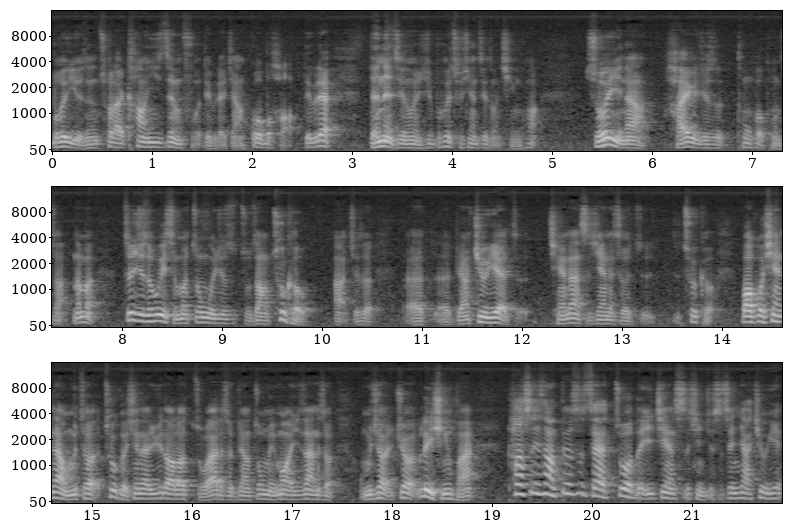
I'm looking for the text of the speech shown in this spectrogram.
不会有人出来抗议政府，对不对？讲过不好，对不对？等等这些东西就不会出现这种情况。所以呢，还有一个就是通货膨胀。那么这就是为什么中国就是主张出口啊，就是呃呃，比方就业前段时间的时候就出口，包括现在我们说出口现在遇到了阻碍的时候，比方中美贸易战的时候，我们就要就要内循环。它实际上都是在做的一件事情，就是增加就业。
